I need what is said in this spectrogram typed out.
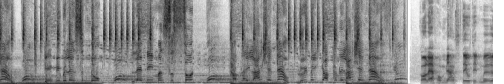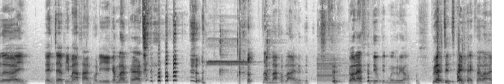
แนลเกมมีไว้เล่นสนุก เล่นนี่มันสุดๆทำลายล้างชแนลลุยไปกับทำลายล้างชแนลก่อนแล้วผมยังสติลติดมือเลย เล่นเจอพี่มาสารพอดีกำลังแพ้ สำลักทำลายเลยก่อนแรกสติลติดมือเลยเหรอเพื่อจิตใจแตกสลาย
